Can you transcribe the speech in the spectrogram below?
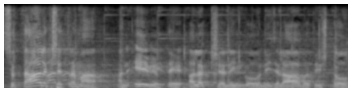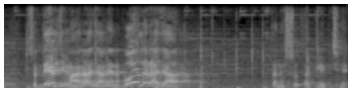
સુક્તાલ ક્ષેત્રમાં અને એ વ્યક્તિ અલક્ષ્ય લિંગો નિજલાભ તિષ્ઠો સુખદેવજી મહારાજ આવ્યા અને બોલ, રાજા, તને શું તકલીફ છે?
